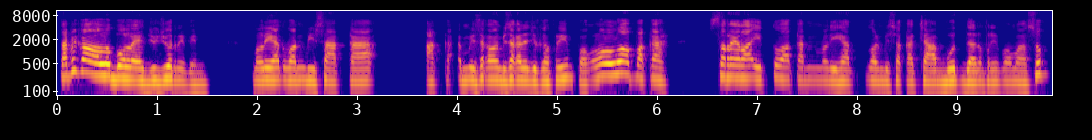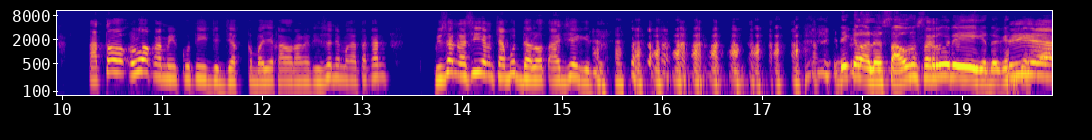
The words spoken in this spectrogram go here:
Tapi kalau lo boleh jujur nih Vin, melihat Wan Bisaka misalkan Wan Bisaka dan juga Frimpong, lo, lo apakah serela itu akan melihat Wan Bisaka cabut dan Frimpong masuk atau lu akan mengikuti jejak kebanyakan orang netizen yang mengatakan bisa nggak sih yang cabut download aja gitu? Jadi kalau ada saung seru nih gitu kan. Iya.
